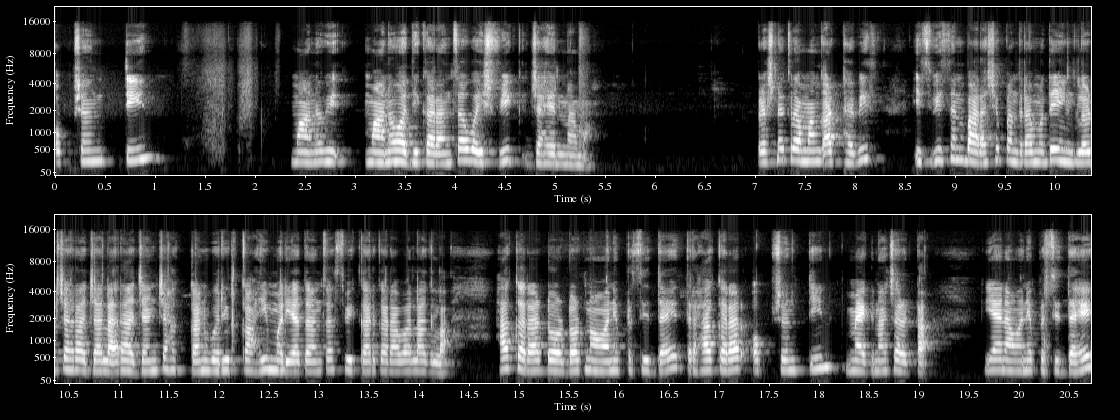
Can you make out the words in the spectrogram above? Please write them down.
ऑप्शन तीन मानवी मानव अधिकारांचा वैश्विक जाहीरनामा. प्रश्न क्रमांक अठ्ठावीस इसवी सन बाराशे पंधरामध्ये इंग्लंडच्या राजाला राजांच्या हक्कांवरील काही मर्यादांचा स्वीकार करावा लागला. हा करार डॉट डॉट नावाने प्रसिद्ध आहे. तर हा करार ऑप्शन तीन मॅग्ना चार्टा या नावाने प्रसिद्ध आहे.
